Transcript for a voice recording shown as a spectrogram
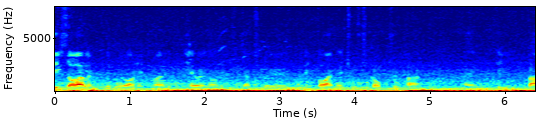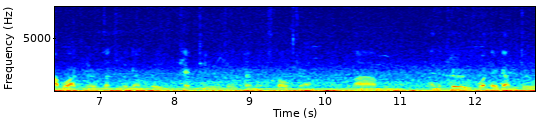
This island that we're on at the moment, Herring Island, is actually an environmental sculptural park, and the barbed canoe is actually going to be kept here as a permanent sculpture. Um, and the crews, what they're going to do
